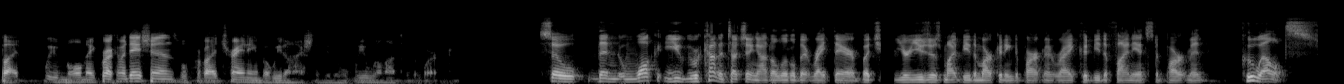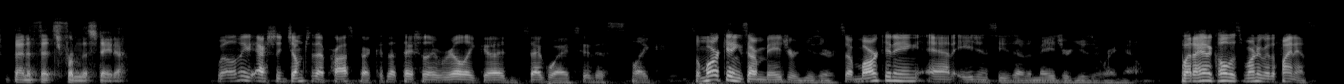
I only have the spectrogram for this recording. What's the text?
But we will make recommendations, we'll provide training, but we don't actually do the we will not do the work. So then walk you were kind of touching on a little bit right there, but your users might be the marketing department, right? Could be the finance department. Who else benefits from this data? Well, let me actually jump to that prospect because that's actually a really good segue to this like so marketing is our major user. So marketing and agencies are the major user right now. But I had a call this morning with a finance,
